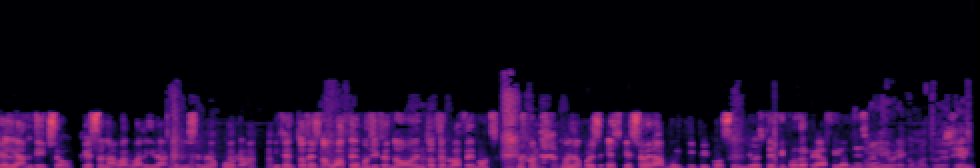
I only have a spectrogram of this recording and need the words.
¿Qué le han dicho? Que es una barbaridad, que ni se me ocurra. dice, entonces no lo hacemos. dice, no, entonces lo hacemos. Bueno, pues es que eso era muy típico suyo, este tipo de reacciones. Muy libre, como tú decías.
